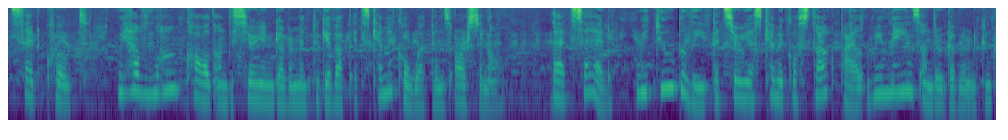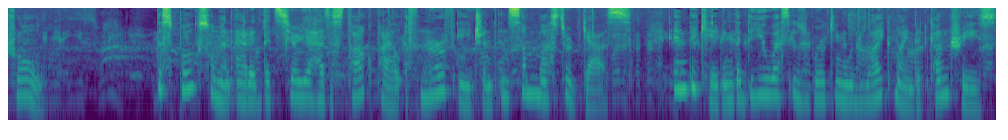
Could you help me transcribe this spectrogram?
said, quote, We have long called on the Syrian government to give up its chemical weapons arsenal. That said, we do believe that Syria's chemical stockpile remains under government control. The spokeswoman added that Syria has a stockpile of nerve agent and some mustard gas, indicating that the U.S. is working with like minded countries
